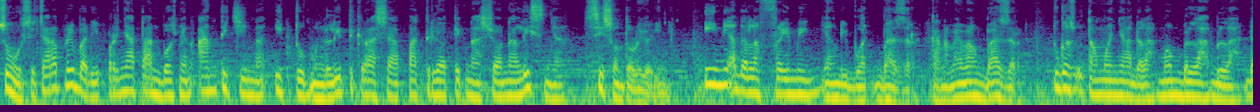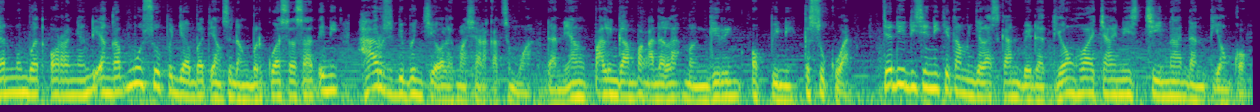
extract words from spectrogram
Sungguh secara pribadi pernyataan Bosman anti Cina itu menggelitik rasa patriotik nasionalisnya si Sontoloyo ini. Ini adalah framing yang dibuat buzzer karena memang buzzer tugas utamanya adalah membelah-belah dan membuat orang yang dianggap musuh pejabat yang sedang berkuasa saat ini harus dibenci oleh masyarakat semua dan yang paling gampang adalah menggiring opini kesukuan. Jadi di sini kita menjelaskan beda Tionghoa Chinese, Cina, dan Tiongkok.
